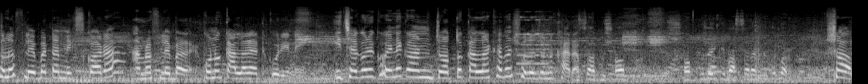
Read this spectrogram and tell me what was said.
আসলে ফ্লেভারটা মিক্স করা আমরা ফ্লেভার কোনো কালার অ্যাড করি নাই। ইচ্ছা করে করি না কারণ যত কালার খাবেন শরীরের জন্য খারাপ। সব সবগুলো কি বাচ্চারা খেতে পারবে? সব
